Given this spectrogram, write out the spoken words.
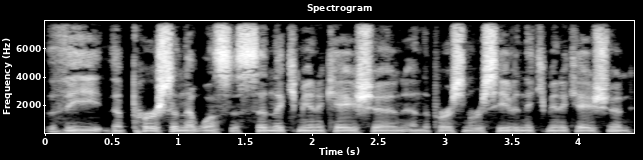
the the person that wants to send the communication and the person receiving the communication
